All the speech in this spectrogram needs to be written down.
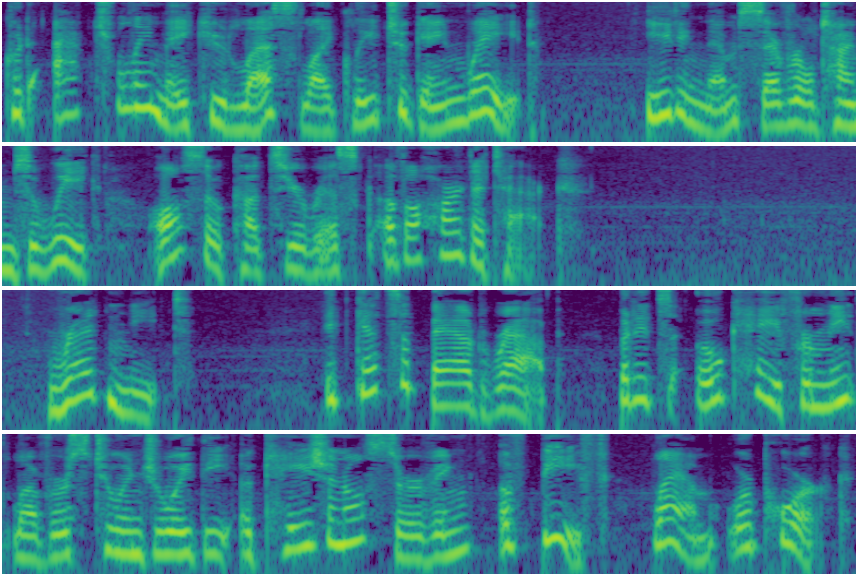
could actually make you less likely to gain weight. Eating them several times a week also cuts your risk of a heart attack. Red meat. It gets a bad rap, but it's okay for meat lovers to enjoy the occasional serving of beef, lamb, or pork.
